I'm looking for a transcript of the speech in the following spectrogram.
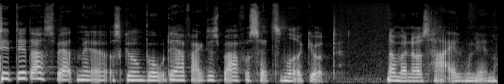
det er det, der er svært med at skrive en bog. Det er faktisk bare at få sat sig ned og gjort det. Når man også har alt muligt andet.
